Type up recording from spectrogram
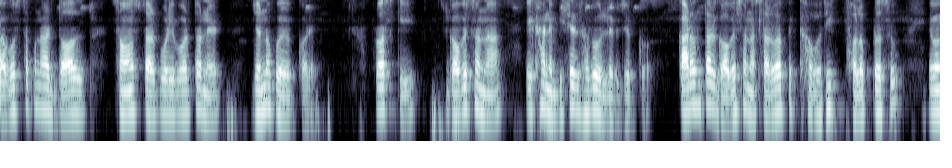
ব্যবস্থাপনার দল, সংস্থার পরিবর্তনের জন্য প্রয়োগ করে। প্রস্কি গবেষণা এখানে বিশেষভাবে উল্লেখযোগ্য, কারণ তার গবেষণা সর্বাপেক্ষা অধিক ফলপ্রসূ এবং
